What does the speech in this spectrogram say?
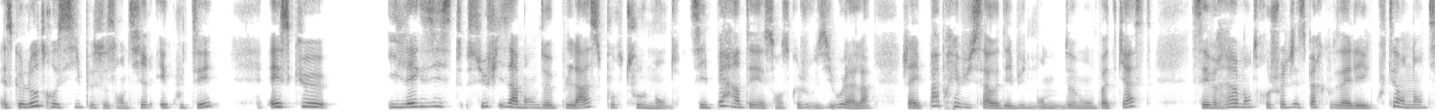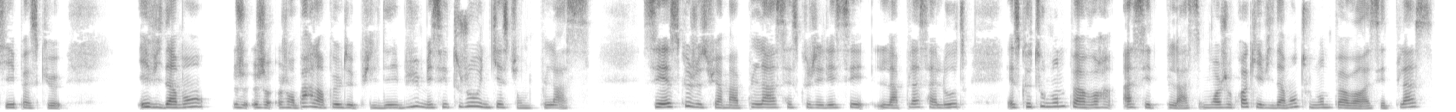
Est-ce que l'autre aussi peut se sentir écouté? Est-ce que il existe suffisamment de place pour tout le monde? C'est hyper intéressant ce que je vous dis. Ouh là là, j'avais pas prévu ça au début de mon, de mon podcast. C'est vraiment trop chouette. J'espère que vous allez écouter en entier parce que, évidemment, j'en parle un peu depuis le début, mais c'est toujours une question de place. C'est est-ce que je suis à ma place? Est-ce que j'ai laissé la place à l'autre? Est-ce que tout le monde peut avoir assez de place? Moi, je crois qu'évidemment, tout le monde peut avoir assez de place.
